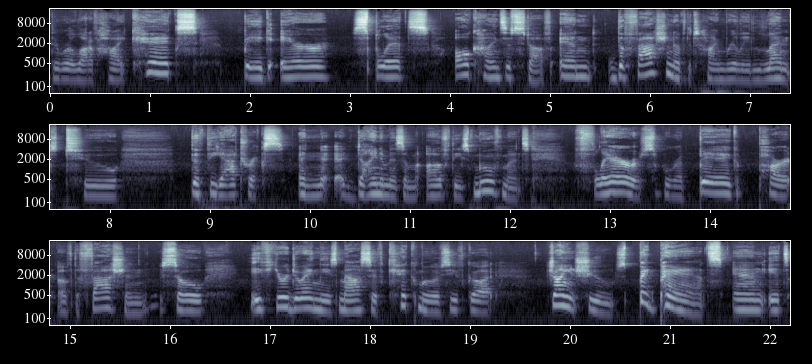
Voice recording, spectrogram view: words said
There were a lot of high kicks, big air splits, all kinds of stuff. And the fashion of the time really lent to the theatrics and dynamism of these movements. Flares were a big part of the fashion. So if you're doing these massive kick moves, you've got giant shoes, big pants, and it's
